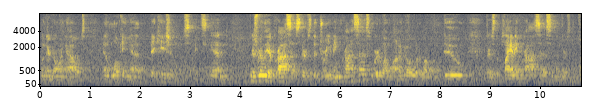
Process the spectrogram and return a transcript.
when they're going out and looking at vacation sites. And there's really a process. There's the dreaming process, where do I want to go, what do I want to do? There's the planning process, and then there's the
